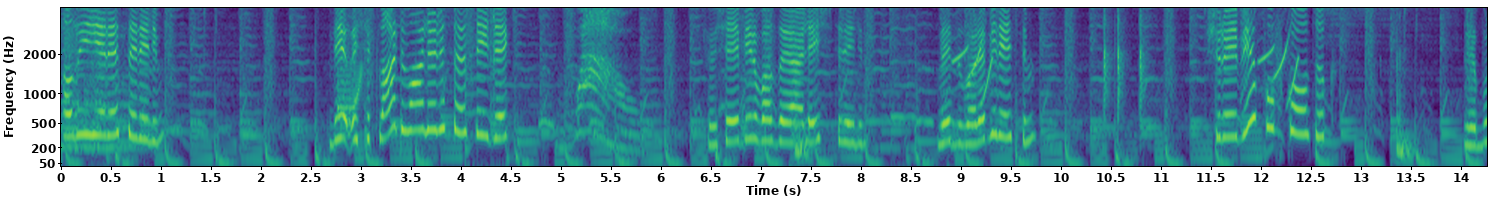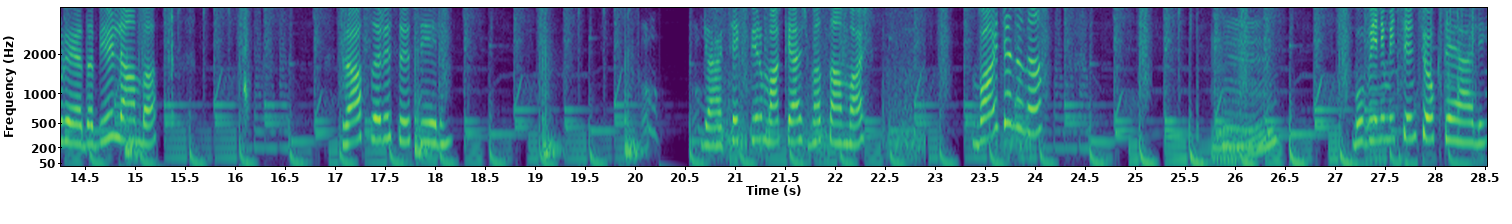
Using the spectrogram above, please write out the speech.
Halıyı yere serelim. Ve ışıklar duvarları süsleyecek. Wow! Köşeye bir vazo yerleştirelim. Ve duvara bir resim. Şuraya bir puf koltuk. Ve buraya da bir lamba. Rafları süsleyelim. Gerçek bir makyaj masam var. Vay canına. Bu benim için çok değerli.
